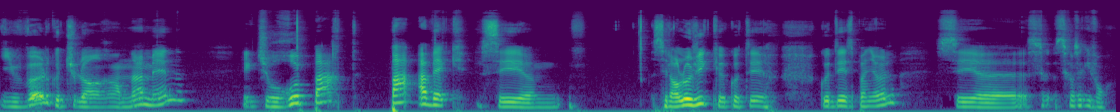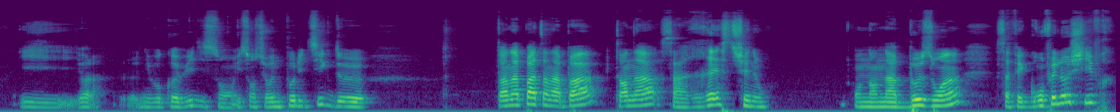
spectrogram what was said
ils veulent que tu leur en amènes et que tu repartes pas avec. C'est, euh, leur logique côté, côté espagnol. C'est, euh, comme ça qu'ils font. Ils, voilà, le niveau Covid, ils sont, ils sont sur une politique de, t'en as pas, t'en as pas, t'en as, ça reste chez nous. On en a besoin, ça fait gonfler nos chiffres,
